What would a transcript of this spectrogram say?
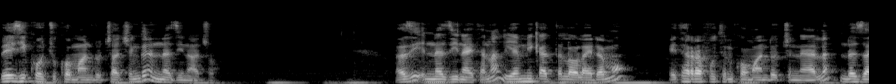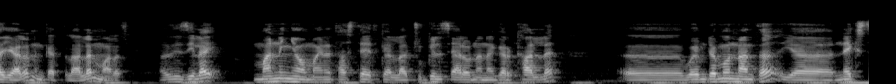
basic ኦቹ command ኦቻችን ግን እነዚህ ናቸው። ስለዚህ እነዚህን አይተናል። የሚቀጥለው ላይ ደግሞ የተረፉትን command ኦች እናያለን። እንደዛ እያለን እንቀጥላለን ማለት ነው። እዚህ ላይ ማንኛውም አይነት አስተያየት ካላችሁ ግልጽ ያልሆነ ነገር ካለ ወይም ደግሞ እናንተ የ next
